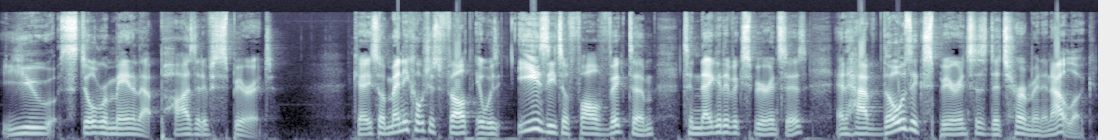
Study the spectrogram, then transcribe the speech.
you still remain in that positive spirit. Okay, so many coaches felt it was easy to fall victim to negative experiences and have those experiences determine an outlook.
